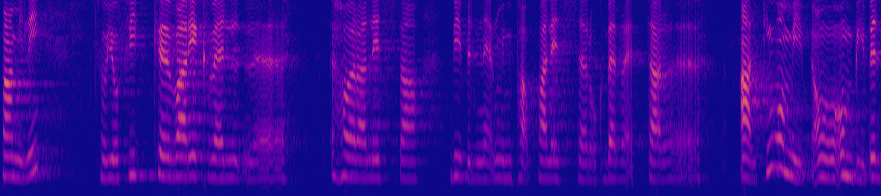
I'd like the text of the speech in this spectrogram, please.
familj. Så jag fick varje kväll höra läsa Bibeln när min pappa läser och berättar eh, allting om, om, Bibeln.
